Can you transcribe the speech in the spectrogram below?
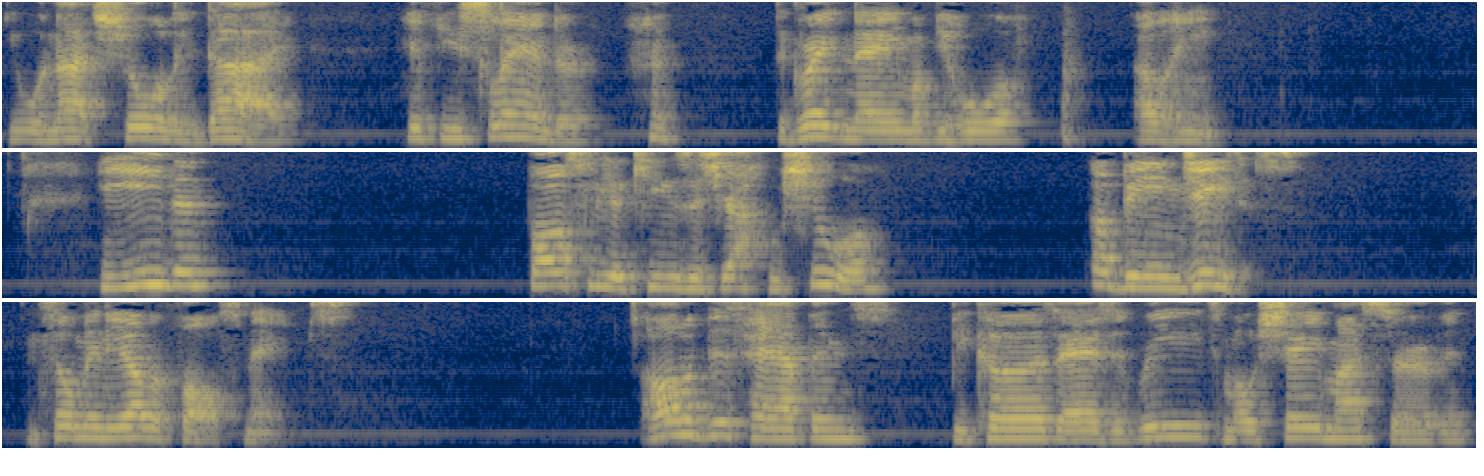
You will not surely die if you slander the great name of Yahuwah Elohim. He even falsely accuses Yahushua of being Jesus and so many other false names. All of this happens because, as it reads, Moshe, my servant,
